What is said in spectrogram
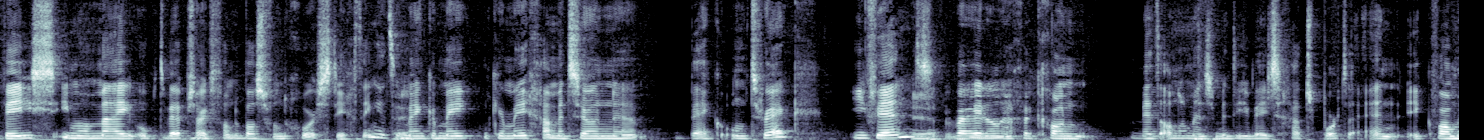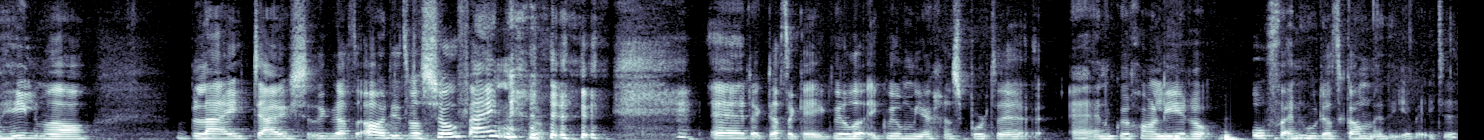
wees iemand mij op de website van de Bas van de Goor Stichting. En toen ben ik mee, een keer meegegaan met zo'n Back on Track event. Waar je dan eigenlijk gewoon met andere mensen met diabetes gaat sporten. En ik kwam helemaal blij thuis. Dat ik dacht, oh, dit was zo fijn. Eh, dat ik dacht, oké, ik, wil, ik wil meer gaan sporten. eh, en ik wil gewoon leren of en hoe dat kan met diabetes.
